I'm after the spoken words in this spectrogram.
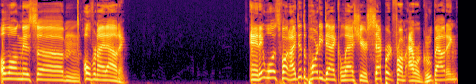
along this um, overnight outing. And it was fun. I did the party deck last year separate from our group outing,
